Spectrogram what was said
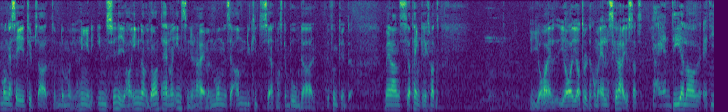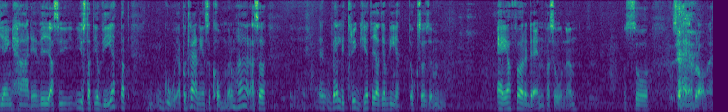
många säger typ så att de har, har ingen insyn i, jag har, ingen, jag har inte heller någon insyn i det här, men många säger ah, men du kan inte säga att man ska bo där, det funkar ju inte. Medan jag tänker liksom att jag, jag, jag tror att jag kommer älska det här just att jag är en del av ett gäng här. Det är vi. Alltså just att jag vet att går jag på träningen så kommer de här. Alltså en väldig trygghet i att jag vet också. Liksom, är jag före den personen så, så är jag bra med.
